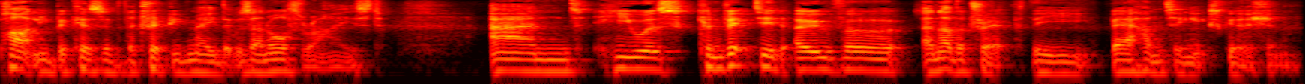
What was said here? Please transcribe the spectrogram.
partly because of the trip he'd made that was unauthorized and he was convicted over another trip, the bear hunting excursion.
